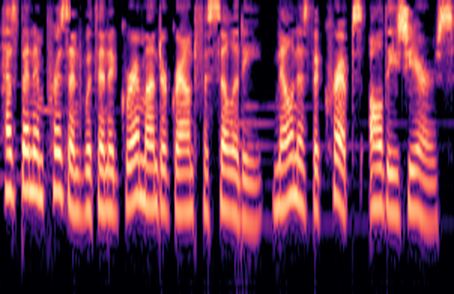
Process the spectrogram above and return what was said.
has been imprisoned within a grim underground facility known as the Crypts all these years.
